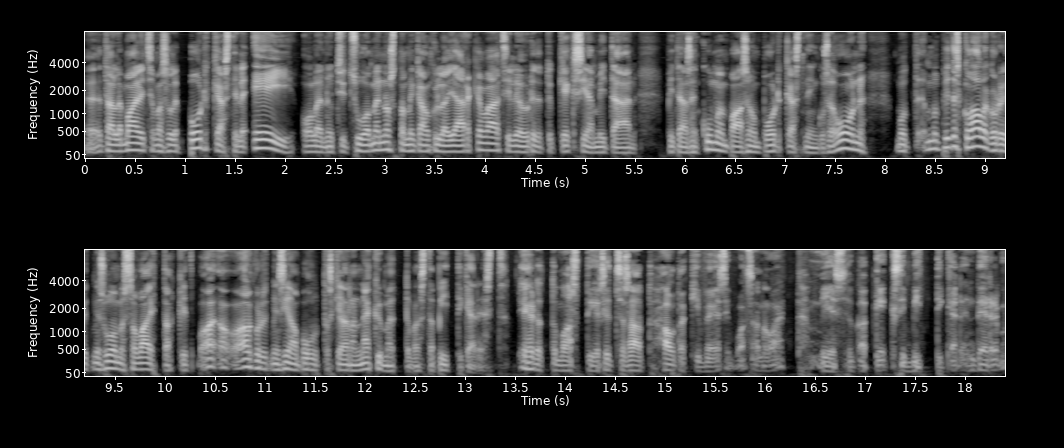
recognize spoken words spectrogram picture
eh, tälle mainitsemaiselle podcastille ei ole nyt sit suomennosta, mikä on kyllä järkevää, että sillä ei ole yritetty keksiä mitään, mitään sen kummempaa, se on podcast niin kuin se on, mutta, mutta pitäisikö algoritmi Suomessa vaihtaakin, että algoritmin sijaan puhuttaisiin aina näkymättömästä bittikädestä? Ehdottomasti, ja sitten sä saat hautakiveesi, voit sanoa, että mies, joka keksi bittikäden termi.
